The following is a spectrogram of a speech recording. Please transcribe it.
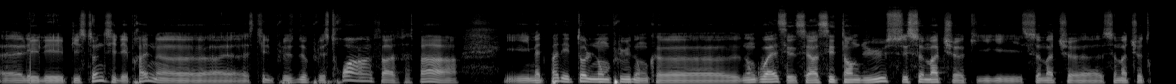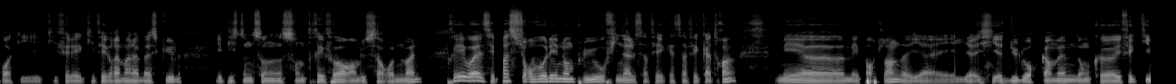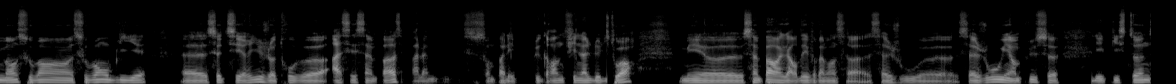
les, les, Pistons, ils les prennent style plus 2, plus 3. Hein. Enfin, ils mettent pas des tolls non plus. Donc, donc ouais, c'est assez tendu. C'est ce match, qui, ce, match, ce match 3 qui, fait, qui fait vraiment la bascule. Les Pistons sont, très forts, en plus à Rodman. Après, ouais, c'est pas survolé non plus. Au final, ça fait, ça fait 4-1. Mais, mais Portland, il y a, du lourd quand même. Donc, effectivement, souvent, souvent oublié cette série. Je la trouve assez sympa. Ce sont pas les plus grandes finales de l'histoire, mais sympa à regarder vraiment. Ça, joue, ça joue. Et en plus, les Pistons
